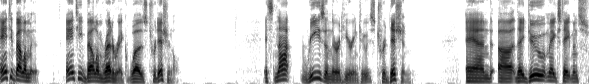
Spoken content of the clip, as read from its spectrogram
antebellum antebellum rhetoric was traditional. It's not reason they're adhering to; it's tradition, and uh, they do make statements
